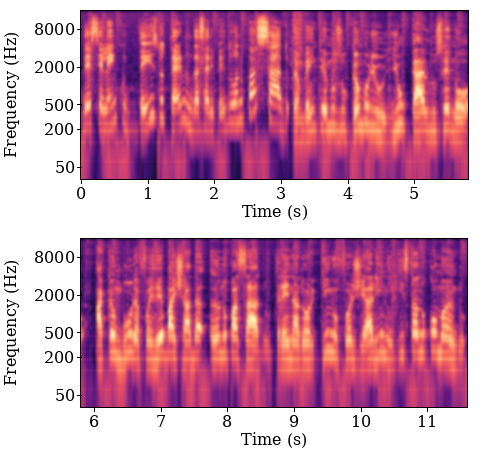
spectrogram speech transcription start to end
desse elenco desde o término da Série B do ano passado. Também temos o Camboriú e o Carlos Renault. A Cambura foi rebaixada ano passado. O treinador Quinho Forgiarini está no comando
